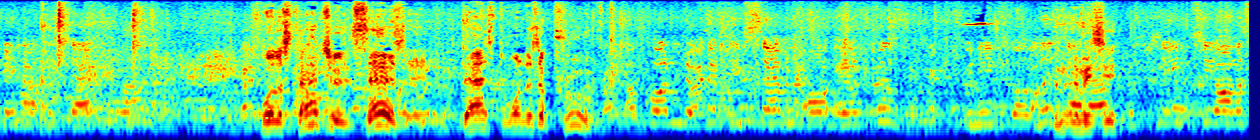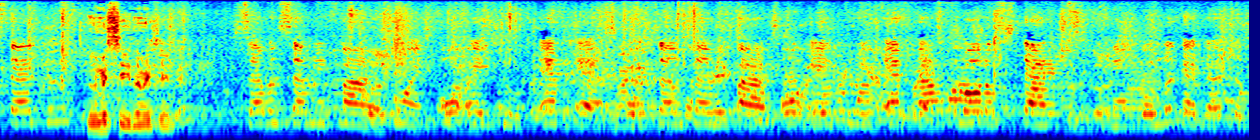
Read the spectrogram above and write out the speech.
Should have the statute on it. Well, the statute says that's the one that's approved. According to 57082, you need to go look Let me- let me see. See, see all the statutes? Let me see. Let me see. 775.082 FS or 775.083 FS, Florida statute. You need to go look at that because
